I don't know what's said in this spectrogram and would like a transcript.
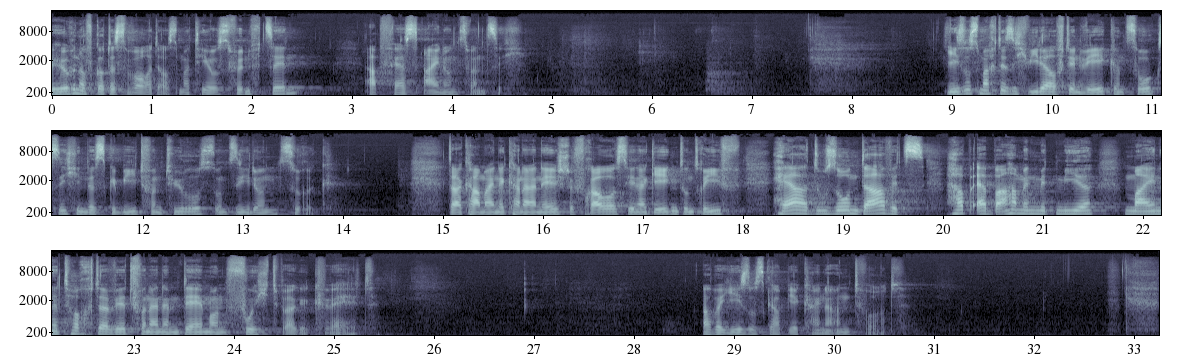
Wir hören auf Gottes Wort aus Matthäus 15 ab Vers 21. Jesus machte sich wieder auf den Weg und zog sich in das Gebiet von Tyrus und Sidon zurück. Da kam eine kananäische Frau aus jener Gegend und rief, Herr, du Sohn Davids, hab Erbarmen mit mir, meine Tochter wird von einem Dämon furchtbar gequält. Aber Jesus gab ihr keine Antwort.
